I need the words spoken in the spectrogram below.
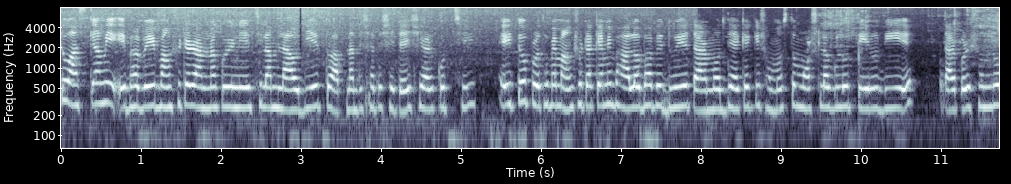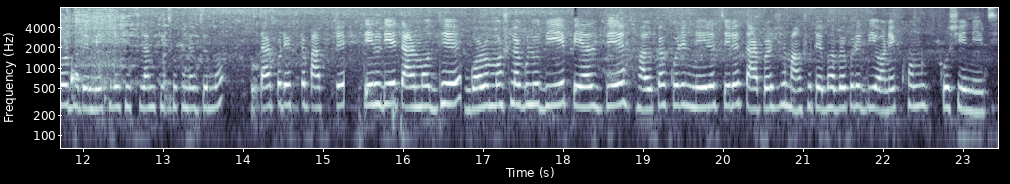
তো আজকে আমি এভাবেই মাংসটা রান্না করে নিয়েছিলাম, লাউ দিয়ে। তো আপনাদের সাথে সেটাই শেয়ার করছি। এই তো প্রথমে মাংসটাকে আমি ভালোভাবে ধুয়ে তার মধ্যে এক একে সমস্ত মশলাগুলো তেল দিয়ে তারপরে সুন্দরভাবে মেখে রেখেছিলাম কিছুক্ষণের জন্য। তারপরে একটা পাত্রে তেল দিয়ে তার মধ্যে গরম মশলাগুলো দিয়ে পেঁয়াজ দিয়ে হালকা করে নেড়ে চেড়ে তারপরে সে মাংসটা এভাবে করে দিয়ে অনেকক্ষণ কষিয়ে নিয়েছি।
